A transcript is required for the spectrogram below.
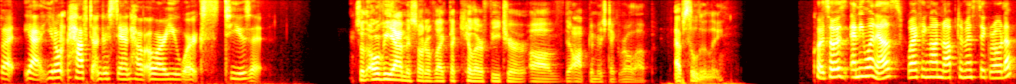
But yeah, you don't have to understand how ORU works to use it. So the OVM is sort of like the killer feature of the optimistic rollup. Absolutely. Cool. So is anyone else working on optimistic rollup?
